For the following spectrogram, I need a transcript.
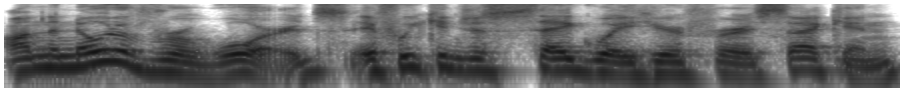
on the note of rewards, if we can just segue here for a second,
